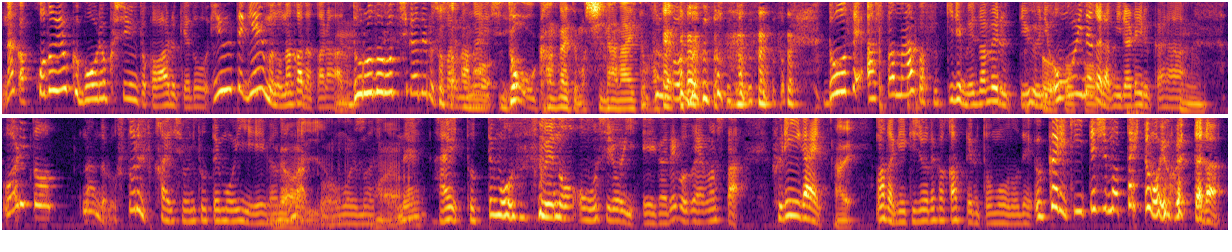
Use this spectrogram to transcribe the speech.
ん、なんか程よく暴力シーンとかはあるけど言うてゲームの中だから、ドロドロ血が出るとかでもない、し。どう考えても死なないとかそうね。そうそうそう。そうそうどうせ明日の朝すっきり目覚めるっていうふうにそうそうそう思いながら見られるからうん割となんだろうストレス解消にとてもいい映画だなと思いましたはねはい。とってもおすすめの面白い映画でございました。フリー以外。はい。まだ劇場でかかってると思うのでうっかり聞いてしまった人もよかったら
